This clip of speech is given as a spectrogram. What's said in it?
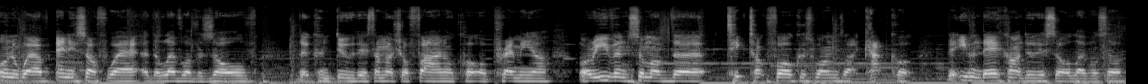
unaware of any software at the level of Resolve that can do this. I'm not sure Final Cut or Premiere, or even some of the TikTok focused ones like CapCut that even they can't do this sort of level. So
